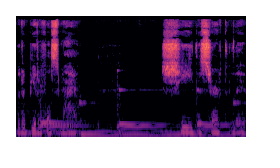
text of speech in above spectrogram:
with a beautiful smile. She deserved to live.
